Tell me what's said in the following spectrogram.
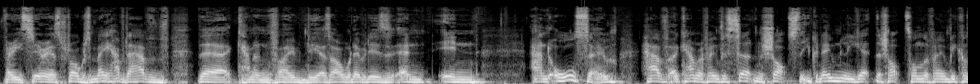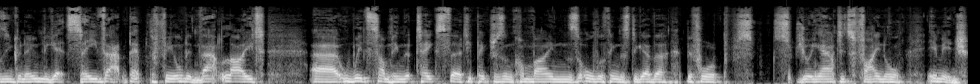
very serious photographers may have to have their Canon 5DS or whatever it is, and in and also have a camera phone for certain shots that you can only get the shots on the phone because you can only get, say, that depth of field in that light uh, with something that takes 30 pictures and combines all the things together before spewing out its final image.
